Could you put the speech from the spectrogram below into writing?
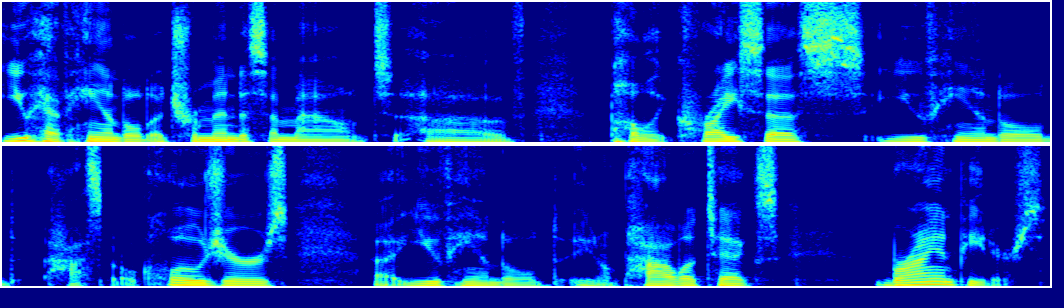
you have handled a tremendous amount of public crisis. You've handled hospital closures. Uh, you've handled you know politics. Brian Peters,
